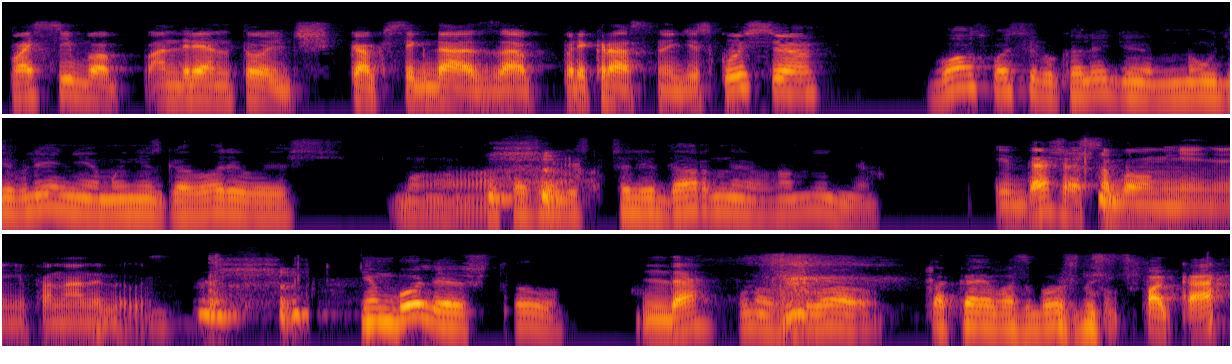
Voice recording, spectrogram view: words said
Спасибо, Андрей Анатольевич, как всегда, за прекрасную дискуссию. Вам спасибо, коллеги. На удивление мы, не сговариваясь, оказались солидарны во мнениях. И даже особого мнения не понадобилось. Тем более, что да. у нас была такая возможность. Пока.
